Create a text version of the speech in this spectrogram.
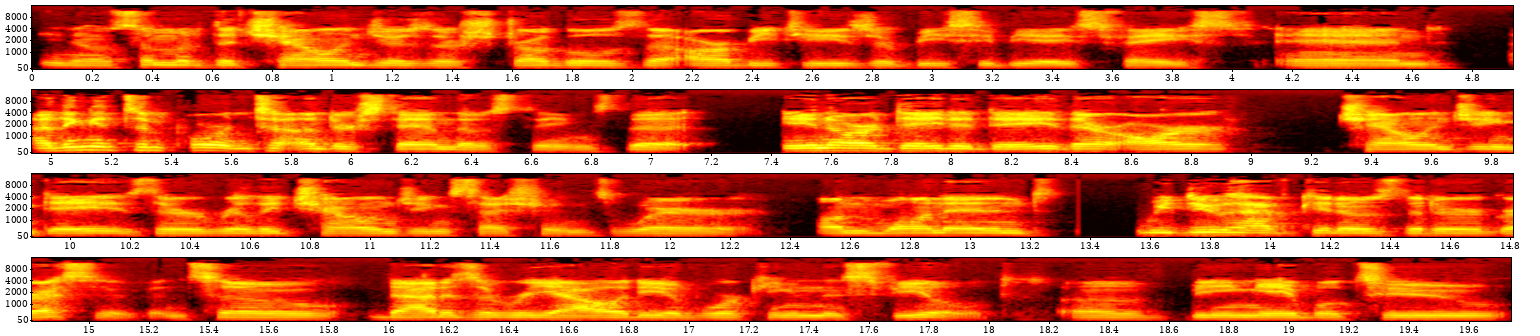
you know, some of the challenges or struggles that RBTs or BCBAs face. And I think it's important to understand those things that in our day to day there are challenging days. There are really challenging sessions where, on one end, we do have kiddos that are aggressive. And so that is a reality of working in this field, of being able to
